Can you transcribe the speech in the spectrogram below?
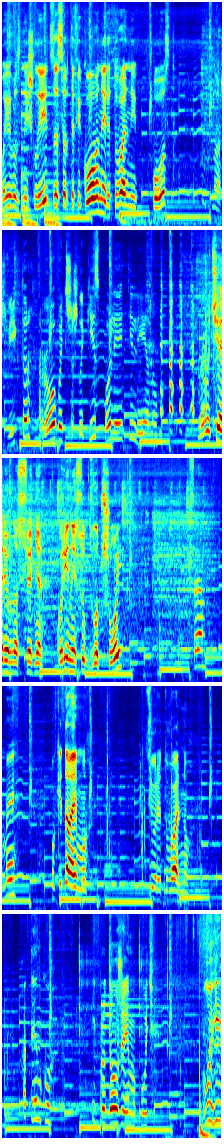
ми його знайшли. Це сертифікований рятувальний пост. Наш Віктор робить шашлики з поліетилену. На вечері у нас сьогодні курінний суп з лапшою. Все, ми покидаємо цю рятувальну хатинку і продовжуємо путь луги.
